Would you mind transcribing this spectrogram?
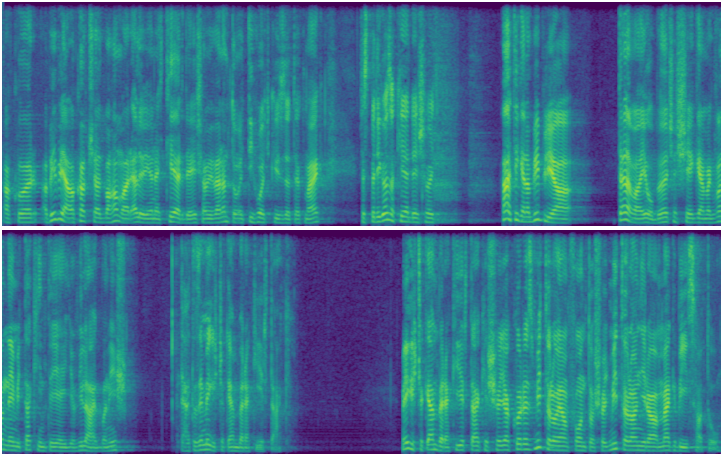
akkor a Bibliával kapcsolatban hamar előjön egy kérdés, amivel nem tudom, hogy ti hogy küzdötök meg, és ez pedig az a kérdés, hogy hát igen, a Biblia tele van jó bölcsességgel, meg van némi tekintélye így a világban is, de hát azért mégiscsak emberek írták. Mégiscsak emberek írták, és hogy akkor ez mitől olyan fontos, vagy mitől annyira megbízható.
